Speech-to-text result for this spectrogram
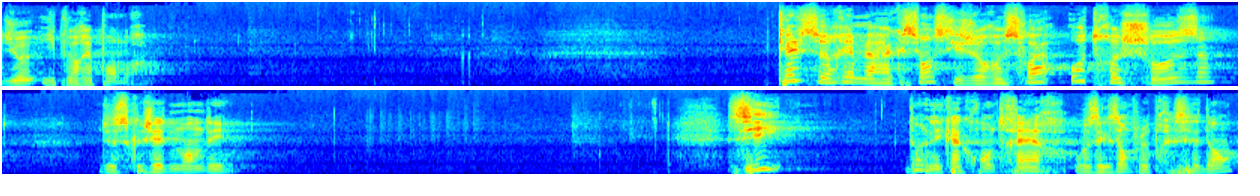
Dieu, il peut répondre. Quelle serait ma réaction si je reçois autre chose de ce que j'ai demandé? Si, dans les cas contraires aux exemples précédents,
